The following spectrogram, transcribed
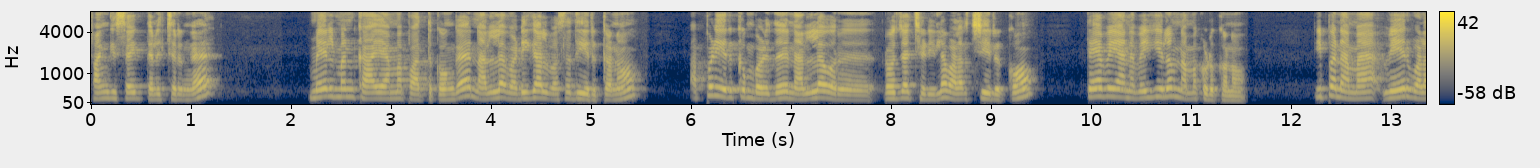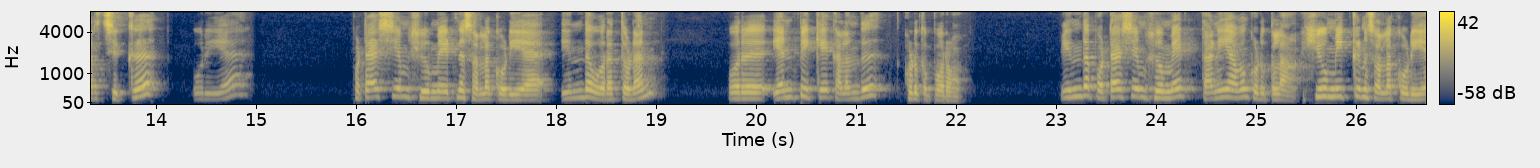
ஃபங்கிசைட் தெளிச்சிருங்க. மேல்மண் காயாமல் பார்த்துக்கோங்க நல்ல வடிகால் வசதி இருக்கணும். அப்படி இருக்கும் பொழுது நல்ல ஒரு ரோஜா செடியில் வளர்ச்சி இருக்கும். தேவையான வெயிலும் நம்ம கொடுக்கணும். இப்போ நம்ம வேர் வளர்ச்சிக்கு உரிய பொட்டாசியம் ஹியூமேட்னு சொல்லக்கூடிய இந்த உரத்துடன் ஒரு என்பிகே கலந்து கொடுக்க போகிறோம் இந்த பொட்டாசியம் ஹியூமேட் தனியாகவும் கொடுக்கலாம். ஹியூமிக்னு சொல்லக்கூடிய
